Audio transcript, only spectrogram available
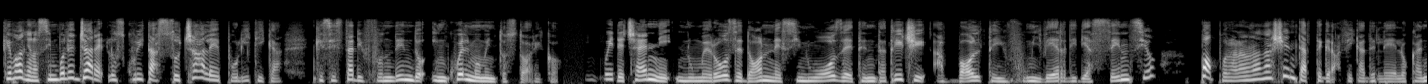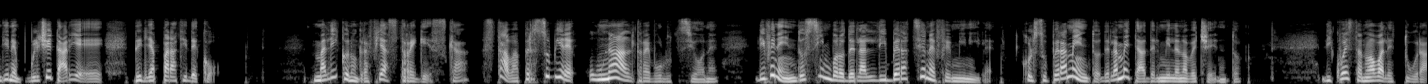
che vogliono simboleggiare l'oscurità sociale e politica che si sta diffondendo in quel momento storico. In quei decenni numerose donne sinuose e tentatrici, avvolte in fumi verdi di assenzio, popolano la nascente arte grafica delle locandine pubblicitarie e degli apparati déco. Ma l'iconografia streghesca stava per subire un'altra evoluzione, divenendo simbolo della liberazione femminile, col superamento della metà del 1900. Di questa nuova lettura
